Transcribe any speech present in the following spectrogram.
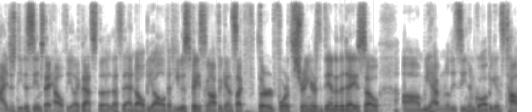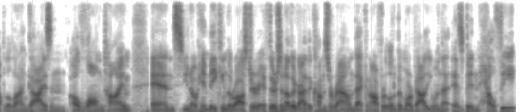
I just need to see him stay healthy. Like that's the that's the end all be all of it. He was facing off against like third, fourth stringers at the end of the day. So um, we haven't really seen him go up against top of the line guys in a long time. And you know him making the roster. If there's another guy that comes around that can offer a little bit more value and that has been healthy,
